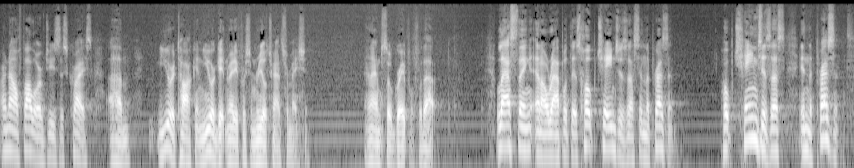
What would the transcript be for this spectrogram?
are now a follower of Jesus Christ, um, you are talking, you are getting ready for some real transformation. And I'm so grateful for that. Last thing, and I'll wrap with this hope changes us in the present. Hope changes us in the present.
